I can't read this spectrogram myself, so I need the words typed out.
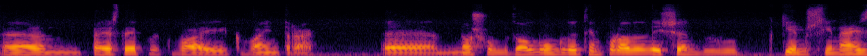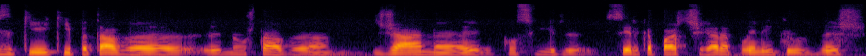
um, para esta época que vai, que vai entrar. Nós fomos ao longo da temporada deixando pequenos sinais de que a equipa estava, não estava já a conseguir ser capaz de chegar à plenitude das,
